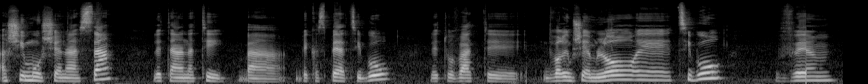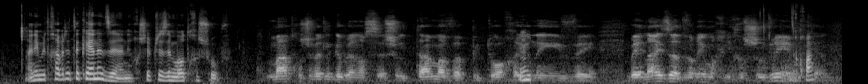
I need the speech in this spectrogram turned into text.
השימוש שנעשה, לטענתי, בכספי הציבור, לטובת אה, דברים שהם לא אה, ציבור, ואני מתחייבת לתקן את זה, אני חושבת שזה מאוד חשוב. מה את חושבת לגבי הנושא של תמ"א והפיתוח העיוני, ובעיניי זה הדברים הכי חשובים. נכון. כן.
